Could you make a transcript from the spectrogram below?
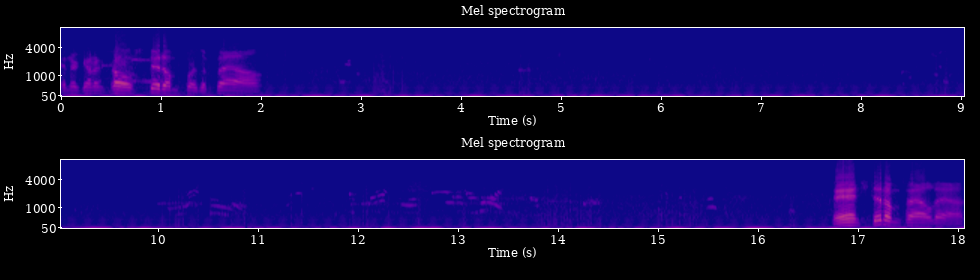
And they're going to call Stidham for the foul. And Stidham fouled out.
